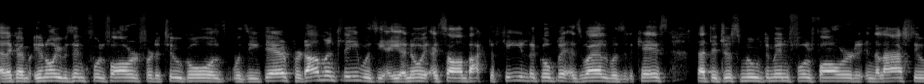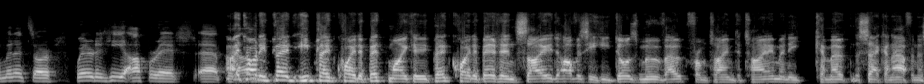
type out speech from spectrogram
uh, like um, you know he was in full forward for the two goals? Was he there predominantly? Was he? I know I saw him back the field a good bit as well. Was it the case that they just moved him in full forward in the last few minutes, or where did he operate? Uh, I thought he played. He played quite a bit, Michael. He played quite a bit inside. Obviously, he does move out from time to time, and he came out in the second half in a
